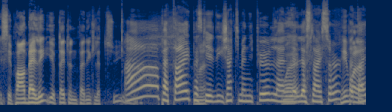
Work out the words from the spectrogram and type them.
c'est pas emballé, il y a peut-être une panique là-dessus. Ah, peut-être, parce Ouais. qu'il y a des gens qui manipulent la- Ouais. le, le slicer. Et peut-être. voilà.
